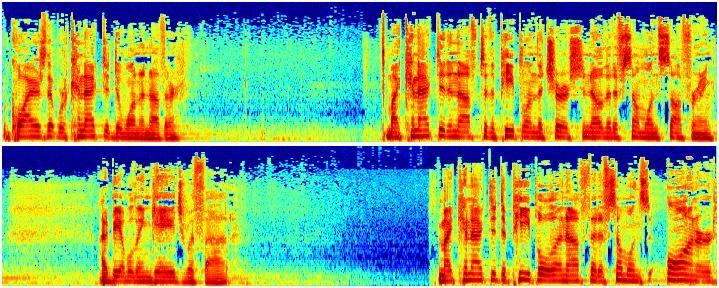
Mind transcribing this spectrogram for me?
Requires that we're connected to one another. Am I connected enough to the people in the church to know that if someone's suffering, I'd be able to engage with that? Am I connected to people enough that if someone's honored,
